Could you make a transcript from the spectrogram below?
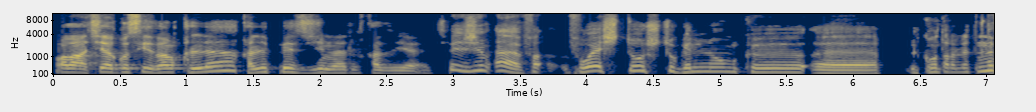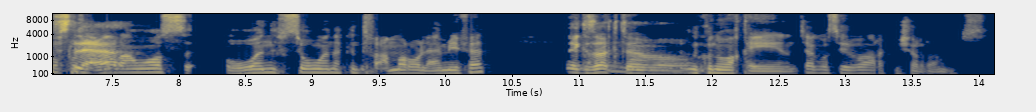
والله تياغو سيلفا مقلق على بي إس جي من هذه القضية هذه. في جم... آه. فواش شتو شتو قال لهم كو آه الكونترا اللي نفس العام. راموس هو نفسه وأنا كنت في عمره العام اللي فات. اكزاكتومون نكونوا واقعيين. تياغو سيلفا راك ماشي راموس.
